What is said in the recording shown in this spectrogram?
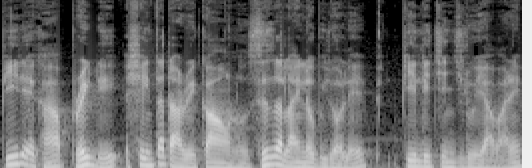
ပြေးတဲ့အခါ break တွေအချိန်တက်တာတွေကောင်းအောင်လို့ဇစ်ဇက်လိုင်းလုပ်ပြီးတော့လေပြေးလေ့ကျင့်ကြည့်လို့ရပါတယ်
